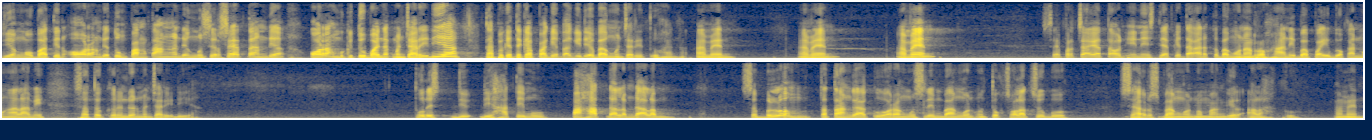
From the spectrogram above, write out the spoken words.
Dia ngobatin orang, dia tumpang tangan, dia ngusir setan, dia orang begitu banyak mencari dia, tapi ketika pagi-pagi dia bangun cari Tuhan. Amin. Amin. Amin. Saya percaya tahun ini setiap kita ada kebangunan rohani, Bapak Ibu akan mengalami satu kerinduan mencari dia. Tulis di, di hatimu, pahat dalam-dalam, Sebelum tetanggaku orang muslim bangun untuk sholat subuh, saya harus bangun memanggil Allahku. Amin.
